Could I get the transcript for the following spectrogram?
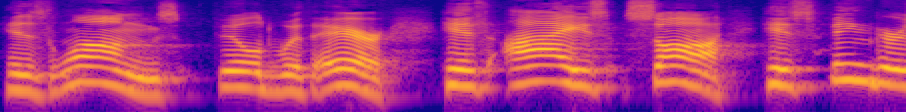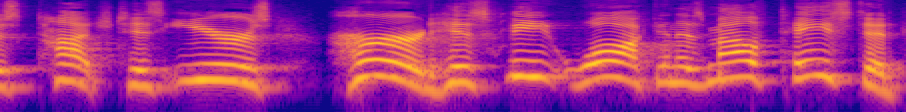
His lungs filled with air. His eyes saw. His fingers touched. His ears heard, his feet walked, and his mouth tasted.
